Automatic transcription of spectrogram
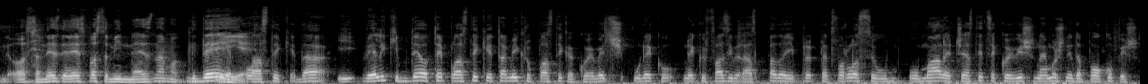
80-90% mi ne znamo gde, gde je, je plastike, da. I veliki deo te plastike je ta mikroplastika koja je već u neku, nekoj fazi raspada i pre, pretvorila se u, u male čestice koje više ne možeš ni da pokupiš.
